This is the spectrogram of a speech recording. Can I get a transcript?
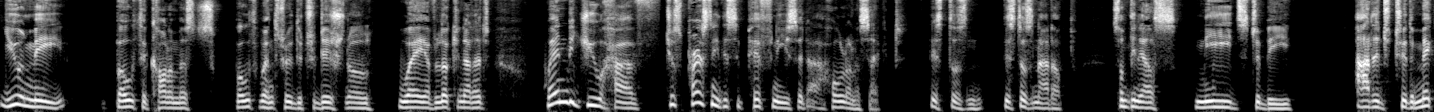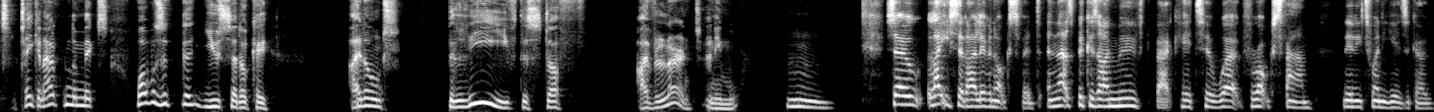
you and me, both economists, both went through the traditional way of looking at it. When did you have just personally this epiphany? You said, ah, "Hold on a second, this doesn't this doesn't add up. Something else needs to be added to the mix, taken out from the mix." What was it that you said? Okay, I don't believe the stuff I've learned anymore. Mm. So, like you said, I live in Oxford, and that's because I moved back here to work for Oxfam nearly 20 years ago.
